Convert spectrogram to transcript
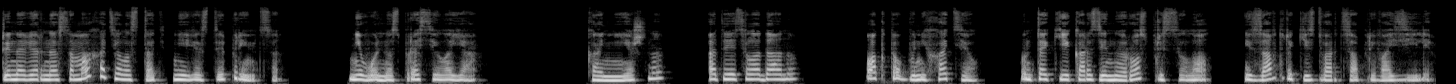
«Ты, наверное, сама хотела стать невестой принца?» – невольно спросила я. «Конечно», — ответила Дана. «А кто бы не хотел? Он такие корзины роз присылал, и завтраки из дворца привозили».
